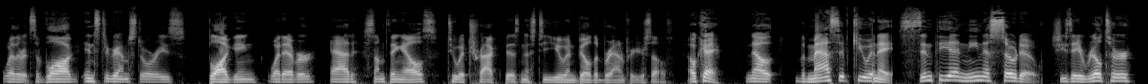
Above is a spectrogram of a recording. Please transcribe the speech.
whether it's a vlog, Instagram stories, blogging, whatever. Add something else to attract business to you and build a brand for yourself. Okay, now, the massive Q&A. Cynthia Nina Soto. She's a realtor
